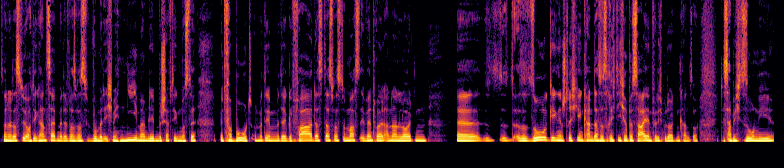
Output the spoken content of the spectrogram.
sondern dass du auch die ganze Zeit mit etwas, was, womit ich mich nie in meinem Leben beschäftigen musste, mit Verbot und mit dem, mit der Gefahr, dass das, was du machst, eventuell anderen Leuten äh, also so gegen den Strich gehen kann, dass es richtig Repressalien für dich bedeuten kann. So. Das habe ich so nie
